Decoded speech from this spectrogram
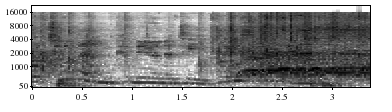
Rotuman community, please stand.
